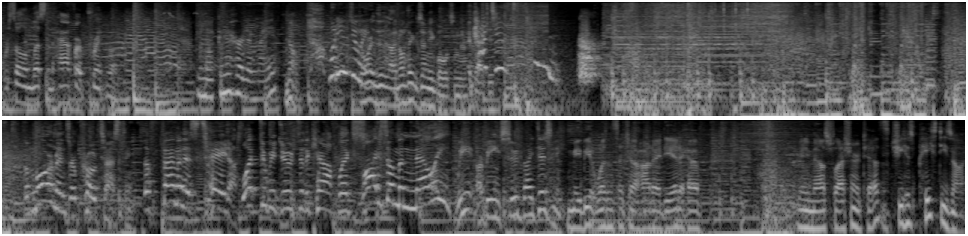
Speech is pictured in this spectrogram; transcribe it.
We're selling less than half our print run. You're not gonna hurt him, right? No. What are you doing? Don't worry, I don't think there's any bullets in there. Patches! The Mormons are protesting. The feminists hate us. What do we do to the Catholics? Liza Minnelli? We are being sued by Disney. Maybe it wasn't such a hot idea to have Minnie Mouse flashing her tits. She has pasties on.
